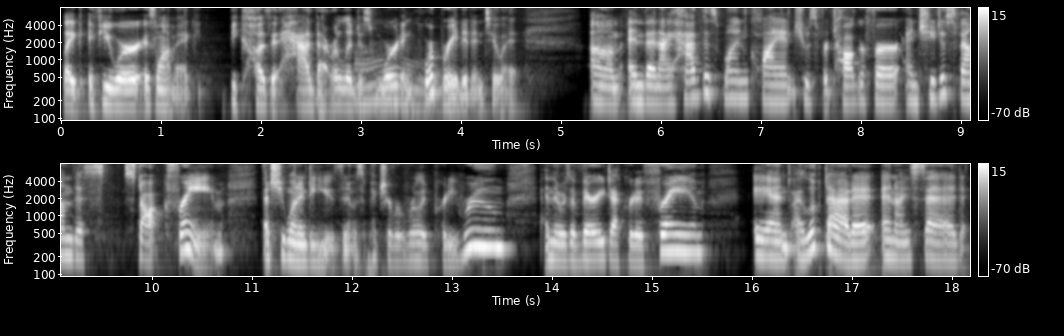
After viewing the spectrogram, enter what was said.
like if you were Islamic, because it had that religious oh. word incorporated into it. Um, and then I had this one client, she was a photographer, and she just found this stock frame that she wanted to use. And it was a picture of a really pretty room, and there was a very decorative frame. And I looked at it and I said,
